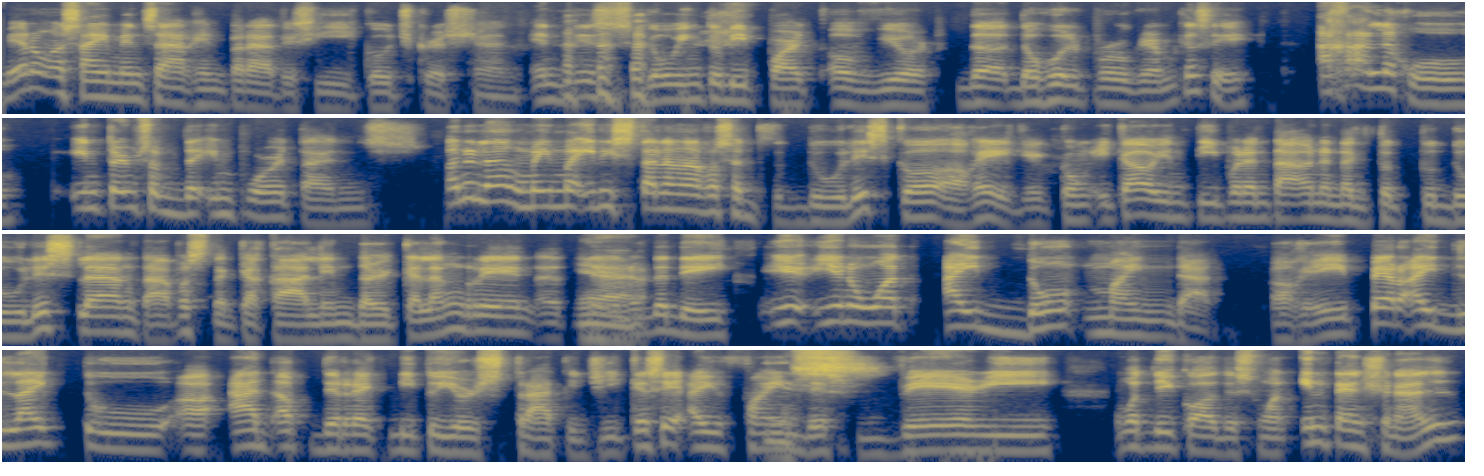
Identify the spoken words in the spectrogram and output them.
merong assignment sa akin parati si Coach Christian. And this is going to be part of your the the whole program kasi akala ko in terms of the importance, ano lang, may mailista lang ako sa to-do list ko. Okay, kung ikaw yung tipo ng tao na nag-to-do list lang, tapos nagka-calendar ka lang rin at the Yeah. end of the day, you, you know what? I don't mind that. Okay? Pero I'd like to uh, add up directly to your strategy kasi I find Yes. this very, what do you call this one? Intentional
